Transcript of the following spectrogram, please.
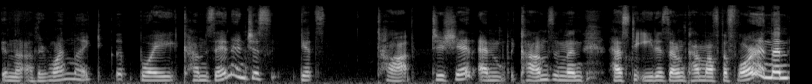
in the other one, like the boy comes in and just gets top to shit and comes and then has to eat his own cum off the floor and then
